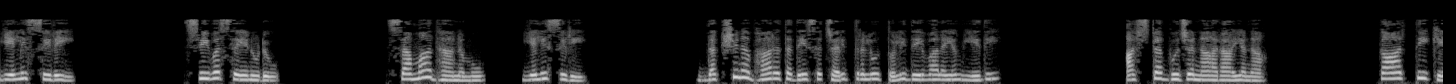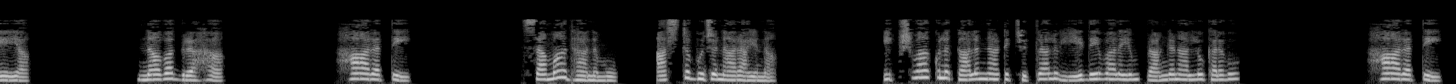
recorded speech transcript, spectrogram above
ఎలిసిరి శివసేనుడు. సమాధానము ఎలిసిరి. దక్షిణ భారతదేశ చరిత్రలో తొలి దేవాలయం ఏది? అష్టభుజ నారాయణ కార్తికేయ నవగ్రహ హారతి సమాధానము అష్టభుజ నారాయణ ఇక్ష్వాకుల కాలంనాటి చిత్రాలు ఏ దేవాలయం ప్రాంగణాల్లో కలవు? హారతి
